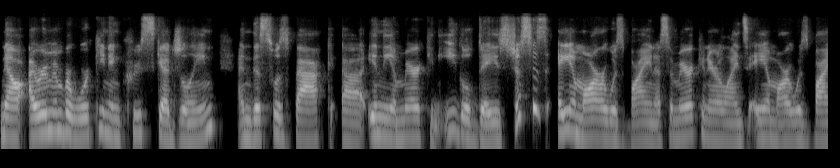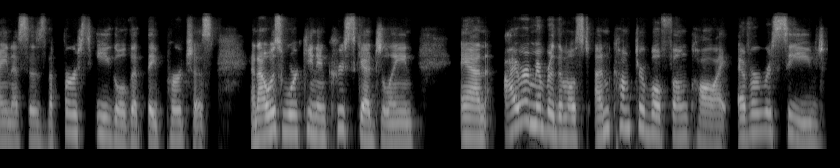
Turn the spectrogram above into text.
Now, I remember working in crew scheduling, and this was back uh, in the American Eagle days, just as AMR was buying us, American Airlines AMR was buying us as the first Eagle that they purchased. And I was working in crew scheduling. And I remember the most uncomfortable phone call I ever received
